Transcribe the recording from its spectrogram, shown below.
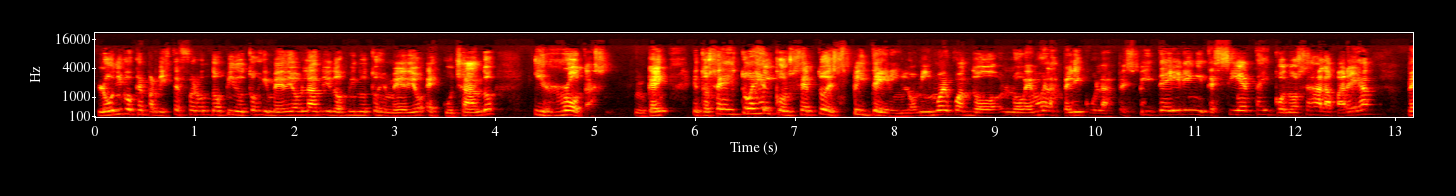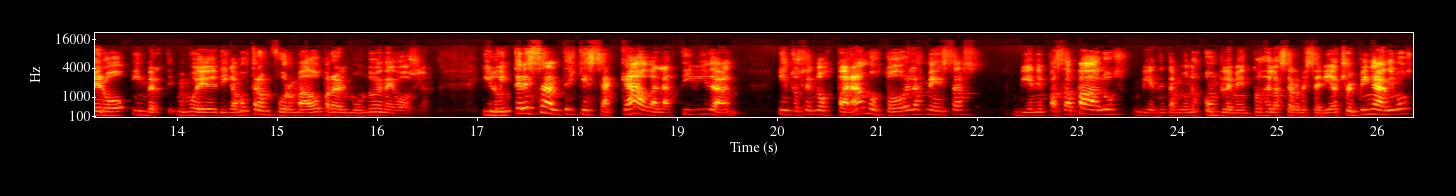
lo único que perdiste fueron dos minutos y medio hablando y dos minutos y medio escuchando y rotas. ¿ok? Entonces, esto es el concepto de speed dating. Lo mismo es cuando lo vemos en las películas. Speed dating y te sientas y conoces a la pareja, pero digamos transformado para el mundo de negocios. Y lo interesante es que se acaba la actividad y entonces nos paramos todos en las mesas vienen pasapalos, vienen también unos complementos de la cervecería Tripping Animals,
